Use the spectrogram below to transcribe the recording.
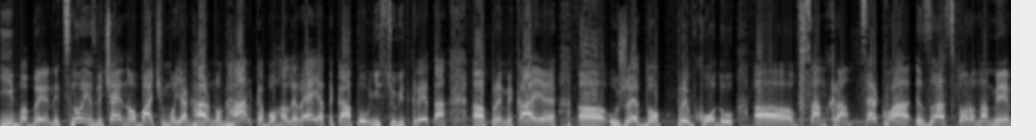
і бабинець. Ну і звичайно, бачимо, як гарно ганка або галерея, така повністю відкрита, а, примикає а, уже до привходу а, в сам храм. Церква за сторонами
